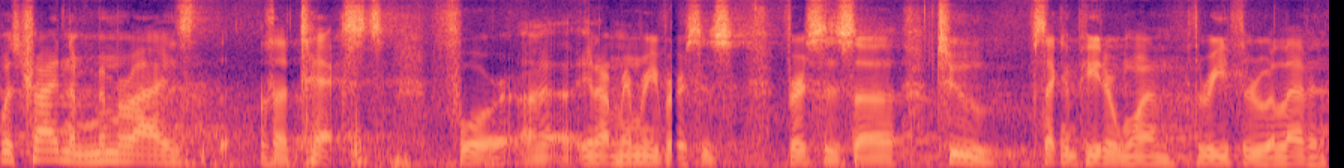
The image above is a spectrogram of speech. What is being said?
Was trying to memorize the text for uh, in our memory verses, verses uh, 2, 2 Peter 1, 3 through 11, uh,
